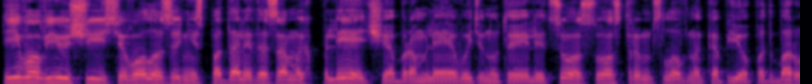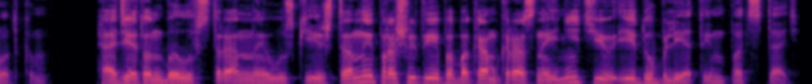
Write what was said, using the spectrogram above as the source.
Его вьющиеся волосы не спадали до самых плеч, обрамляя вытянутое лицо с острым, словно копье, подбородком. Одет он был в странные узкие штаны, прошитые по бокам красной нитью, и дублет им под стать.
